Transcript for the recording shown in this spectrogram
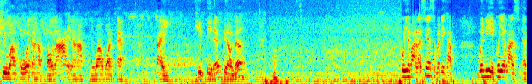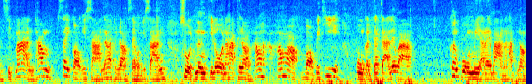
QR code นะครับของไลน์นะครับ หรือว่า WhatsApp ใต้คลิปนี้เด้อพี่น้องเด้อพยาบาลรัสเซียสวัสดีครับ มื่อนี้พยาบาลอันสิบม่านทำไส้กรอกอีสานนะครับพี่น้องใส่กรอกอีสานสูตรหนึ่งกิโลนะครับพี่น้องเขาเขามาบอกวิธีปรุงกันจะๆเลยว่า เครื่องปรุงมีอะไรบ้างนะครับพี่น้อง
